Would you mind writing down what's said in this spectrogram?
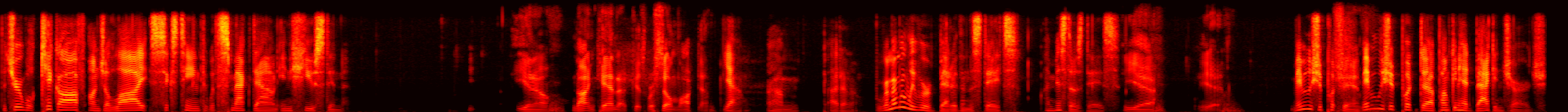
The tour will kick off on July 16th with SmackDown in Houston. You know, not in Canada because we're still in lockdown. Yeah, um, I don't know. Remember we were better than the states. I miss those days. Yeah, yeah. Maybe we should put Shame. maybe we should put uh, Pumpkinhead back in charge,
